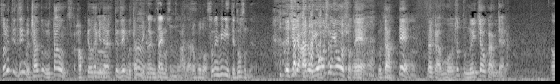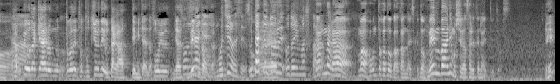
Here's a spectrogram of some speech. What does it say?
それって全部ちゃんと歌うんですか？発表だけじゃなくて全部歌っていく、うん。歌います歌いますあなるほど。それ見に行ってどうすんだよ。え違う違うあの要所要所で歌ってうん。なんかもうちょっと抜いちゃおうかみたいな。うん発表だけあるのところでと途中で歌があってみたいなそういうじゃーなくて全部歌うんだ。もちろんですよ。歌って踊る踊りますから。なんならまあ本当かどうかわかんないですけどメンバーにも知らされてないって言ってます。え？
